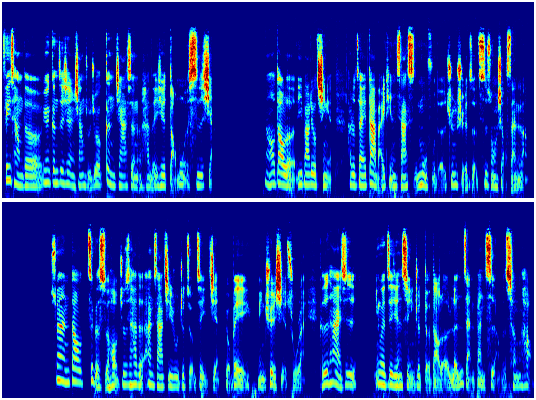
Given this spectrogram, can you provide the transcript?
非常的，因为跟这些人相处，就更加深了他的一些倒幕的思想。然后到了一八六七年，他就在大白天杀死幕府的军学者赤松小三郎。虽然到这个时候，就是他的暗杀记录就只有这一件有被明确写出来，可是他还是因为这件事情就得到了“人斩半次郎”的称号。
